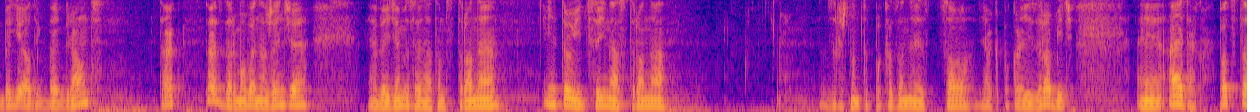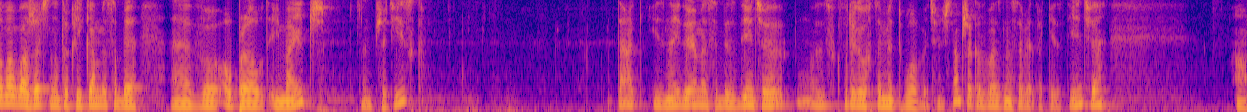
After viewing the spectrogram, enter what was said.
BG od background, tak, to jest darmowe narzędzie. Wejdziemy sobie na tą stronę, intuicyjna strona, zresztą tu pokazane jest co, jak po kolei zrobić, ale tak, podstawowa rzecz, no to klikamy sobie w Upload Image, ten przycisk, tak, i znajdujemy sobie zdjęcie, z którego chcemy tło wyciąć. Na przykład wezmę sobie takie zdjęcie. O.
